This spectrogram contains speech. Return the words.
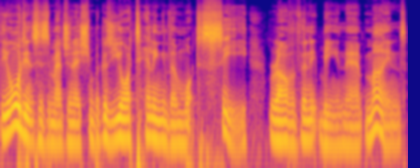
the audience's imagination because you are telling them what to see rather than it being in their minds.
